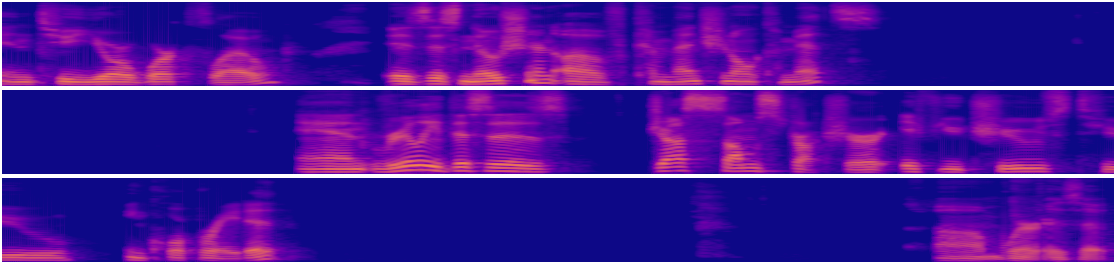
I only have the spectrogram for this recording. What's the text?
into your workflow is this notion of conventional commits. And really, this is just some structure if you choose to incorporate it. Um, where is it?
